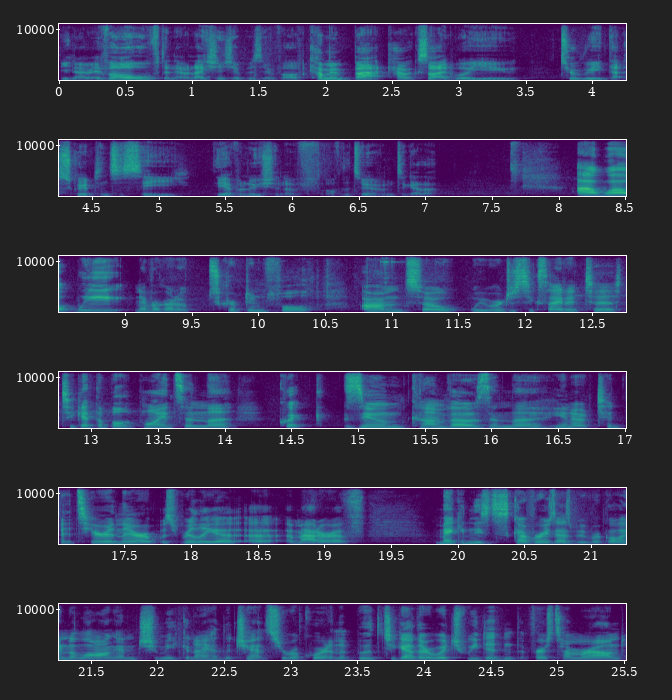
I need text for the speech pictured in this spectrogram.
you know, evolved and their relationship has evolved. Coming back, how excited were you to read that script and to see the evolution of, of the two of them together? Uh, well, we never got a script in full, um, so we were just excited to to get the bullet points and the quick Zoom convos and the you know tidbits here and there. It was really a, a, a matter of making these discoveries as we were going along. And Shameik and I had the chance to record in the booth together, which we didn't the first time around,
